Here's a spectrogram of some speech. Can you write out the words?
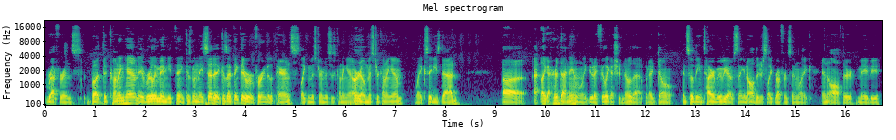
reference, but the Cunningham, it really made me think because when they said it, because I think they were referring to the parents, like Mr. and Mrs. Cunningham, or no, Mr. Cunningham, like Sadie's dad. Uh, I, like I heard that name, I'm like, dude, I feel like I should know that, but I don't. And so the entire movie, I was thinking, oh, they're just like referencing like an author, maybe,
